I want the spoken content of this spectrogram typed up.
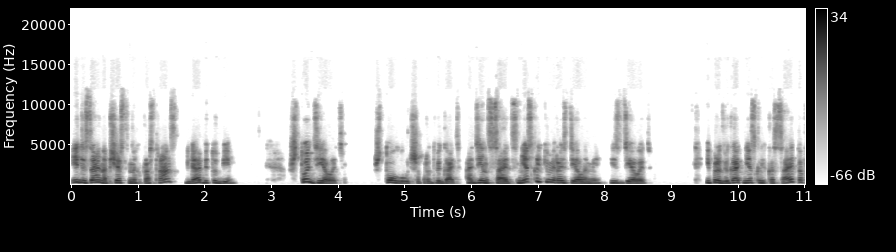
и дизайн общественных пространств для B2B. Что делать? Что лучше продвигать? Один сайт с несколькими разделами и сделать, и продвигать несколько сайтов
